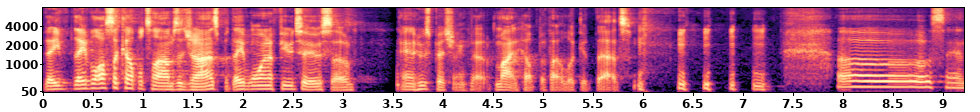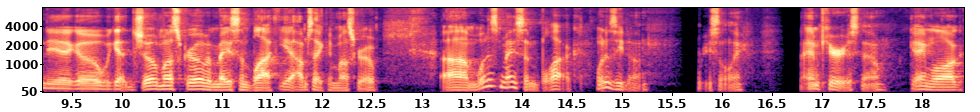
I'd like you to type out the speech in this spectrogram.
they they've lost a couple times the Giants, but they've won a few too. So, and who's pitching? That might help if I look at that. oh, San Diego. We got Joe Musgrove and Mason Black. Yeah, I'm taking Musgrove. Um, what is Mason Black? What has he done recently? I am curious now. Game log.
